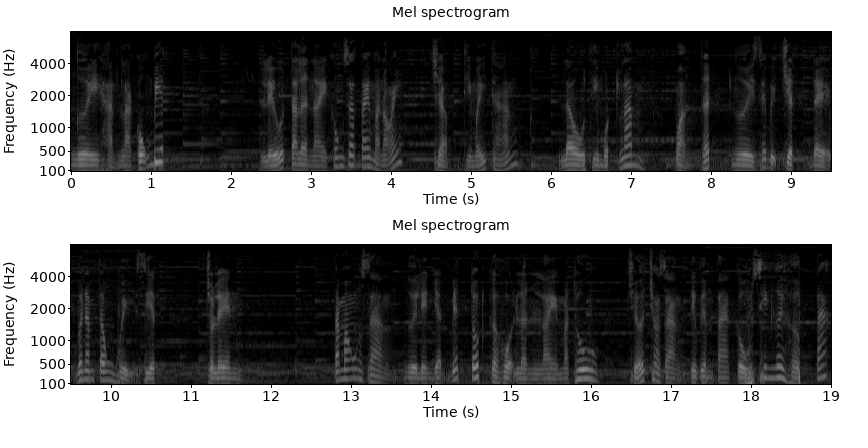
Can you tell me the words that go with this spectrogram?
người hẳn là cũng biết. Nếu ta lần này không ra tay mà nói, chậm thì mấy tháng, lâu thì một năm, hoàng thất người sẽ bị triệt để Vân Nam Tông hủy diệt. Cho nên, ta mong rằng người liền nhận biết tốt cơ hội lần này mà thu, chớ cho rằng tiêu viêm ta cầu xin ngươi hợp tác.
